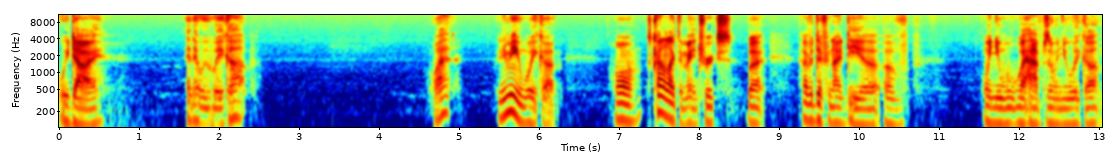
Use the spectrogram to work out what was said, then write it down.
we die, and then we wake up. What? What do you mean wake up? Well, it's kind of like the Matrix, but I have a different idea of when you what happens when you wake up.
